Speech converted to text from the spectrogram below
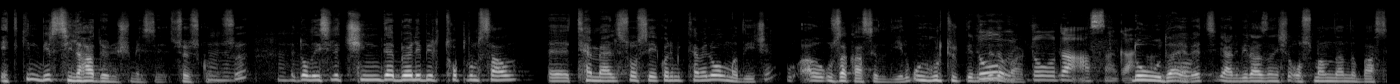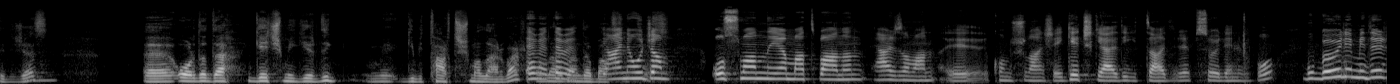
etkin bir silaha dönüşmesi söz konusu. Dolayısıyla Çin'de böyle bir toplumsal e, temel, sosyoekonomik temel olmadığı için Uzak Asya'da diyelim, Uygur Türklerinde Doğu, de var. doğuda aslında galiba. Doğu'da evet. Yani birazdan işte Osmanlı'dan da bahsedeceğiz. Ee, orada da geç mi girdi mi gibi tartışmalar var. Evet Onlardan evet. da Yani bahsedeceğiz. hocam Osmanlı'ya matbaanın her zaman e, konuşulan şey geç geldiği iddia edilir. Hep söylenir bu. Bu böyle midir?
